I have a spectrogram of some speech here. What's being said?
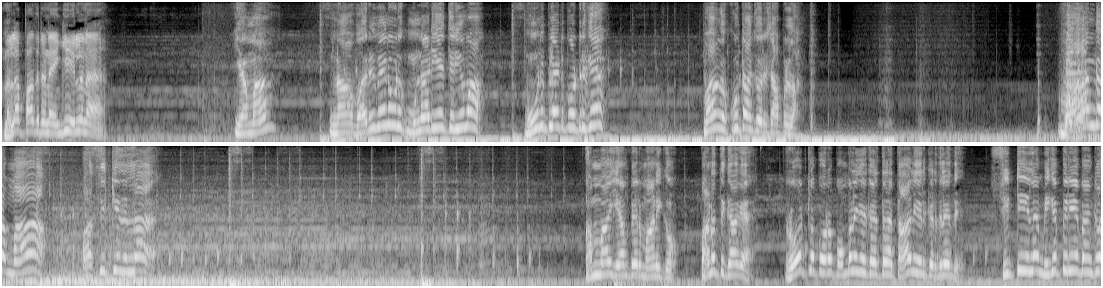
நல்லா பார்த்துட்டேண்ணே எங்கேயும் இல்லைண்ணே. ஏமா நான் வருவேன்னு உனக்கு முன்னாடியே தெரியுமா? மூணு பிளேட் போட்டிருக்க. வாங்க கூட்டாஞ்சோறு சாப்பிடலாம். வாங்கம்மா பசிக்குது அம்மா என் பேர் மாணிக்கம். பணத்துக்காக ரோட்ல போற பொம்பளைங்க கழுத்துல தாலி இருக்கிறதுல இருந்து சிட்டியில மிகப்பெரிய பேங்க்ல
